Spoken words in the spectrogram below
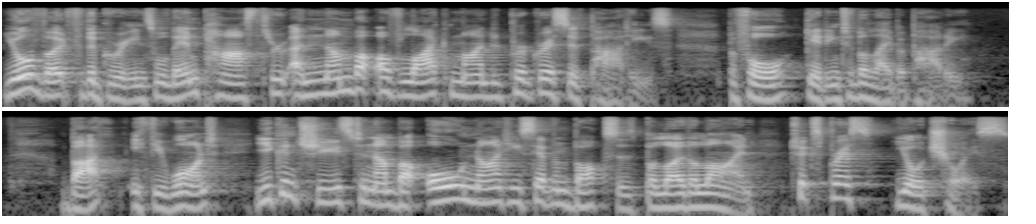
your vote for the Greens will then pass through a number of like-minded progressive parties before getting to the Labor Party. But if you want, you can choose to number all 97 boxes below the line to express your choice.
